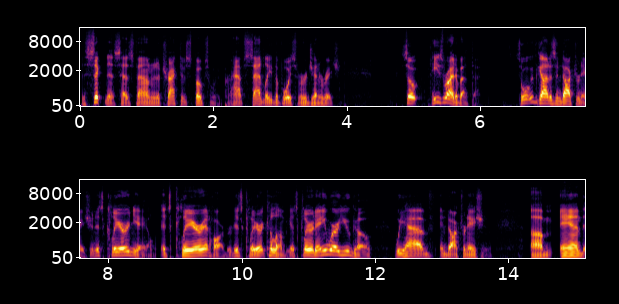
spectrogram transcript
The sickness has found an attractive spokeswoman, perhaps sadly the voice of her generation. So he's right about that. So what we've got is indoctrination. It's clear in Yale. It's clear at Harvard. It's clear at Columbia. It's clear at anywhere you go. We have indoctrination, um, and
